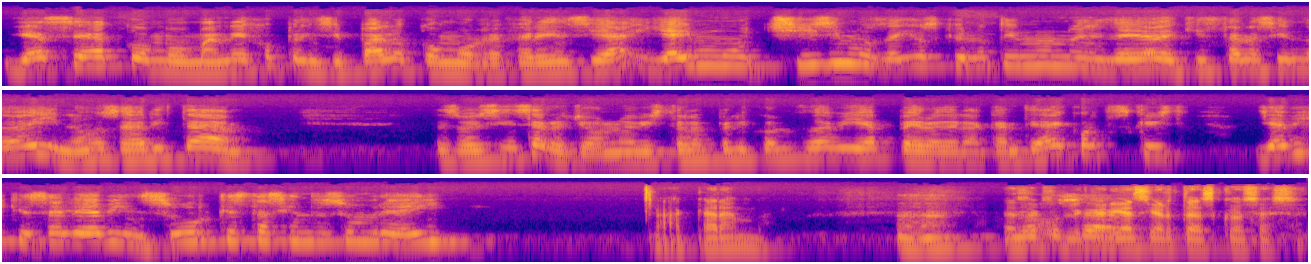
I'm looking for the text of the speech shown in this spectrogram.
ya sea como manejo principal o como referencia, y hay muchísimos de ellos que no tienen una idea de qué están haciendo ahí, ¿no? O sea, ahorita, soy sincero, yo no he visto la película todavía, pero de la cantidad de cortes que he visto, ya vi que sale Avin Sur, ¿qué está haciendo ese hombre ahí? Ah, caramba. Ajá. Eso explicaría ciertas cosas.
